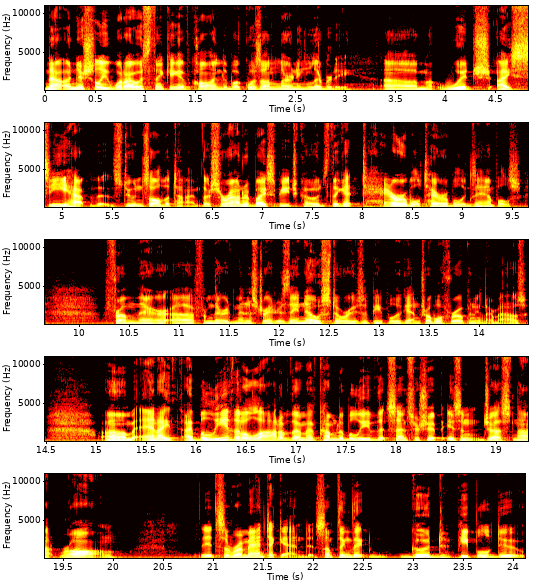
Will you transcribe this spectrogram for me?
Now, initially, what I was thinking of calling the book was Unlearning Liberty, um, which I see hap- students all the time. They're surrounded by speech codes, they get terrible, terrible examples from their, uh, from their administrators. They know stories of people who get in trouble for opening their mouths. Um, and I, I believe that a lot of them have come to believe that censorship isn't just not wrong, it's a romantic end. It's something that good people do.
